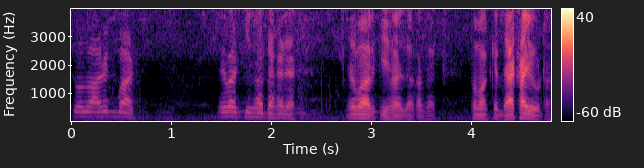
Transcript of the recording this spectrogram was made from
চলো আরেকবার এবার কি হয় দেখা যাক? এবার কি হয় দেখা যাক? তোমাকে দেখাই ওটা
